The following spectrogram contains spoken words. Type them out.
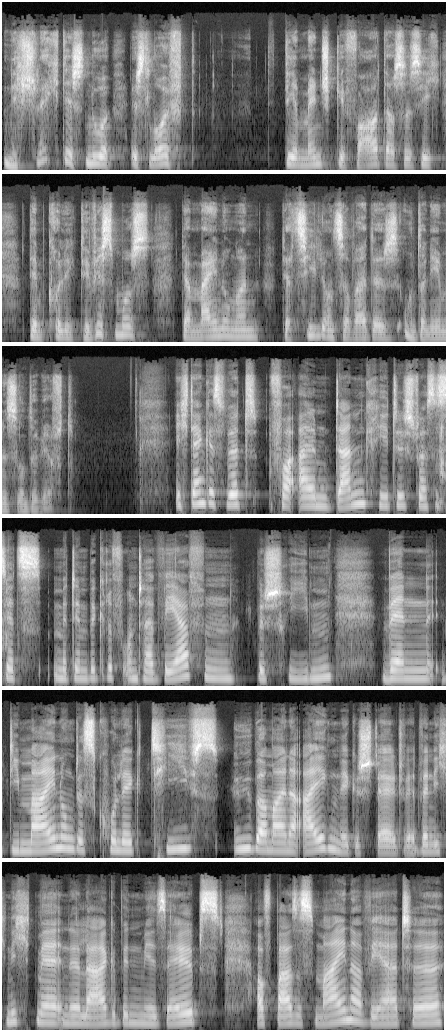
nicht schlecht ist, nur es läuft der Mensch Gefahr, dass er sich dem Kollektivismus, der Meinungen, der Ziele und so weiter des Unternehmens unterwirft. Ich denke, es wird vor allem dann kritisch, du hast es jetzt mit dem Begriff unterwerfen beschrieben, wenn die Meinung des Kollektivs über meine eigene gestellt wird, wenn ich nicht mehr in der Lage bin, mir selbst auf Basis meiner Werte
